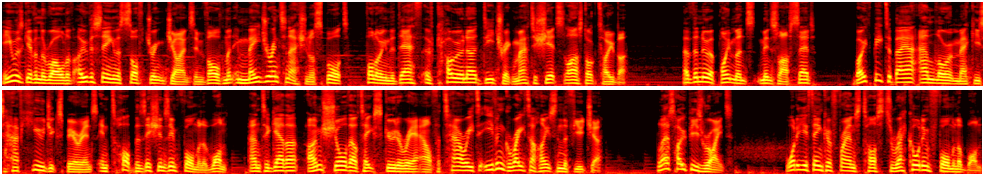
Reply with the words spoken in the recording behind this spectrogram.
he was given the role of overseeing the soft drink giant's involvement in major international sports following the death of co-owner Dietrich Mateschitz last October. Of the new appointments, Mintzlaff said, both Peter Bayer and Laurent Mekies have huge experience in top positions in Formula 1, and together, I'm sure they'll take Scuderia AlphaTauri to even greater heights in the future. Let's hope he's right. What do you think of Franz Tost's record in Formula 1?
